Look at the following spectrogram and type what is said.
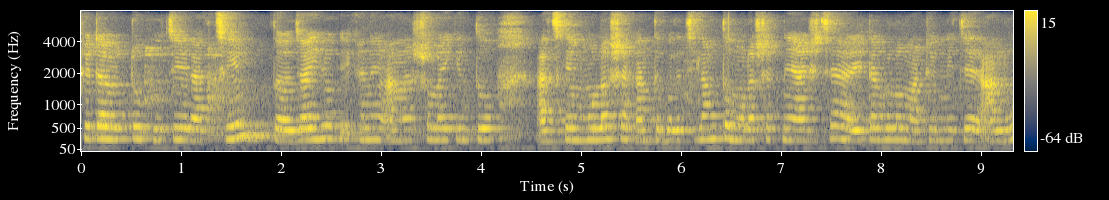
সেটাও একটু ঘুচিয়ে রাখছি। তো যাই হোক, এখানে আনার সময় কিন্তু আজকে মূলা শাক আনতে বলেছিলাম। তো মূলা শাক নিয়ে আসছে, আর এটা হলো মাটির নিচের আলু।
